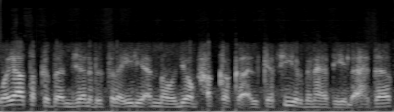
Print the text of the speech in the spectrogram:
ويعتقد الجانب الإسرائيلي أنه اليوم حقق الكثير من هذه الأهداف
